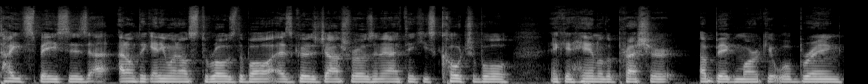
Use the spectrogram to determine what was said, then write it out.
tight spaces. I, I don't think anyone else throws the ball as good as Josh Rosen, and I think he's coachable and can handle the pressure a big market will bring.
